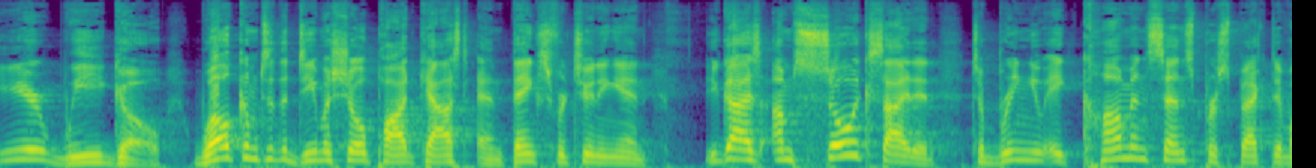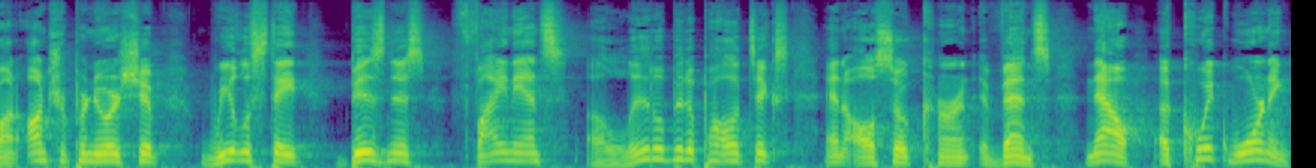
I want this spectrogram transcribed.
Here we go. Welcome to the Dima Show podcast, and thanks for tuning in. You guys, I'm so excited to bring you a common sense perspective on entrepreneurship, real estate, business, finance, a little bit of politics, and also current events. Now, a quick warning.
